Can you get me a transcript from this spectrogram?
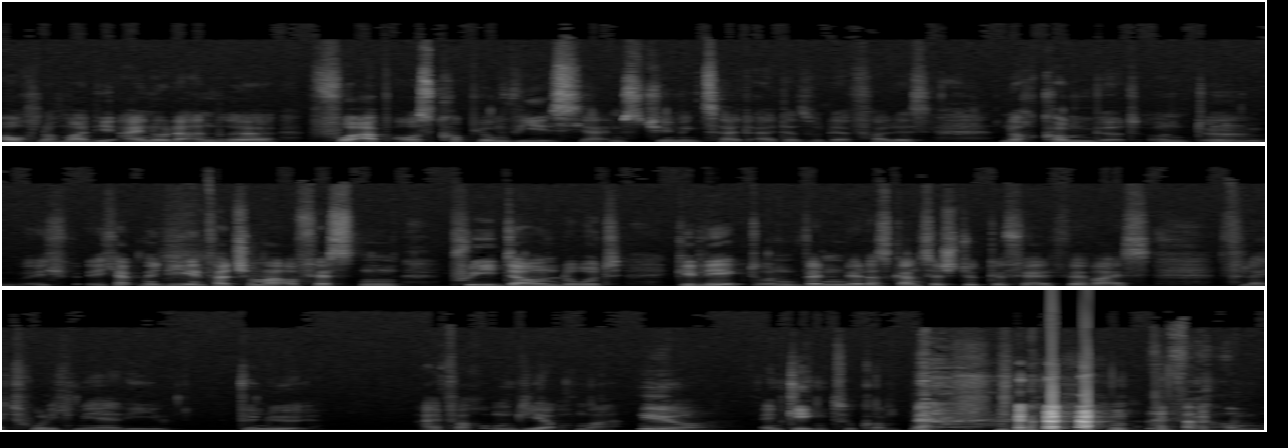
auch nochmal die ein oder andere Vorab-Auskopplung, wie es ja im Streaming-Zeitalter so der Fall ist, noch kommen wird. Und mhm. ähm, ich, ich habe mir die jedenfalls schon mal auf festen Pre-Download gelegt. Und wenn mir das ganze Stück gefällt, wer weiß, vielleicht hole ich mir ja die Vinyl. Einfach um dir auch mal. Ja entgegenzukommen. einfach, um,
